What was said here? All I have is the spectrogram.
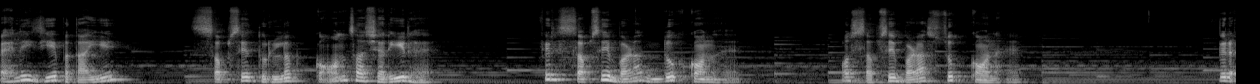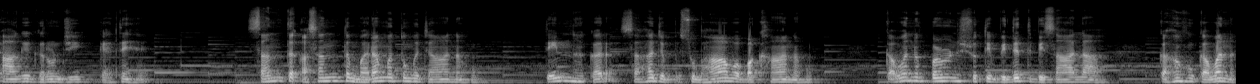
पहले ये बताइए, सबसे दुर्लभ कौन सा शरीर है? फिर सबसे बड़ा दुख कौन है? और सबसे बड़ा सुख कौन है? फिर आगे गरुण जी कहते हैं, संत असंत मरम तुम जानहु तिन्ह कर सहज स्वभाव बखानहु कवन पूर्ण श्रुति विदित विशाला, कहूँ कवन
